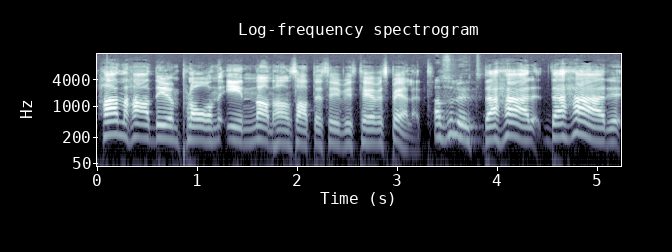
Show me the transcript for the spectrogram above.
Han hade ju en plan innan han satte sig vid tv-spelet. Absolut. Det här, det här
